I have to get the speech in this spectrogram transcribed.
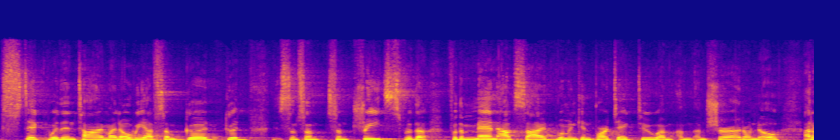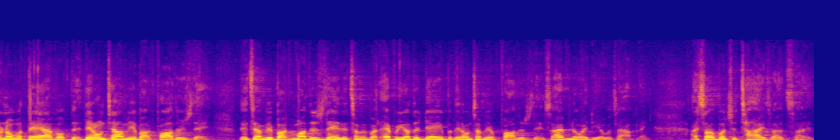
stick within time. I know we have some good, good, some, some, some treats for the, for the men outside. Women can partake too, I'm, I'm, I'm sure. I don't know. I don't know what they have up there. They don't tell me about Father's Day. They tell me about Mother's Day, they tell me about every other day, but they don't tell me about Father's Day. So I have no idea what's happening. I saw a bunch of ties outside,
